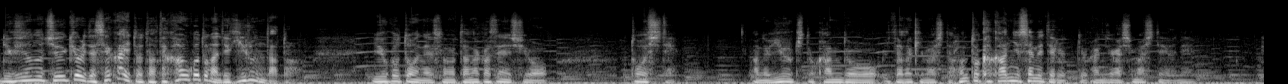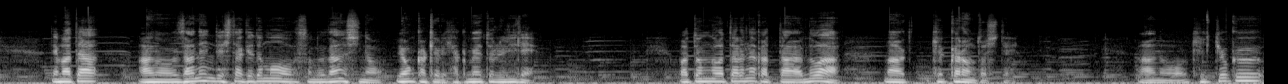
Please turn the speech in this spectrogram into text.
陸上の中距離で世界と戦うことができるんだと。いうことをねその田中選手を通してあの勇気と感動をいただきました。本当果敢に攻めてるっていう感じがしましたよね。でまたあの残念でしたけどもその男子の 4×100m リレーバトンが渡らなかったのはまあ結果論としてあの結局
